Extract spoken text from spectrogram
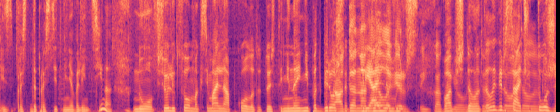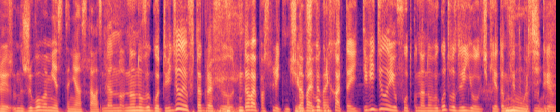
из, прости, да простит меня Валентина, но все лицо максимально обколото, то есть ты не, не подберешься А к реальному Верс... Вообще, её? Донателло Дон- Версачи тоже Версачи. живого места не осталось. На, на Новый год видела ее фотографию? Ну, давай посплетничаем. Давай, Чего греха-то? Ты видела ее фотку на Новый год возле елочки? Я там где-то посмотрела.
